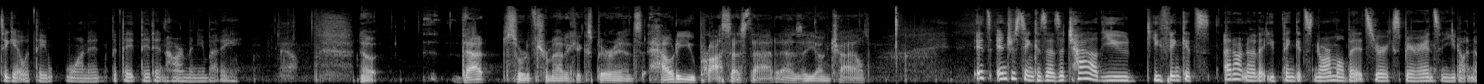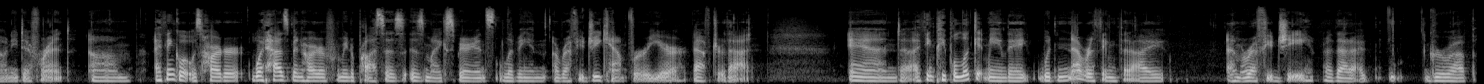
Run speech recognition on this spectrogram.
to get what they wanted. But they they didn't harm anybody. Yeah. Now, that sort of traumatic experience, how do you process that as a young child? it's interesting because as a child, you you think it's I don't know that you think it's normal, but it's your experience, and you don't know any different. Um, I think what was harder, what has been harder for me to process, is my experience living in a refugee camp for a year after that. And uh, I think people look at me and they would never think that I am a refugee or that I grew up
